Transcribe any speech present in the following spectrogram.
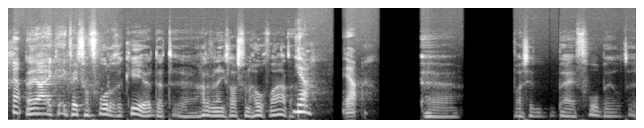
Ja. Nou ja, ik, ik weet van vorige keer dat hadden we ineens last van hoog water. Ja, ja. Was het bijvoorbeeld uh,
